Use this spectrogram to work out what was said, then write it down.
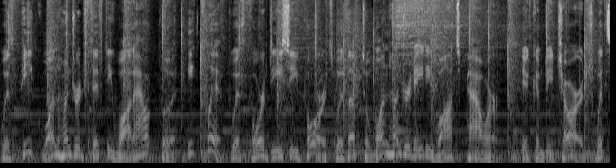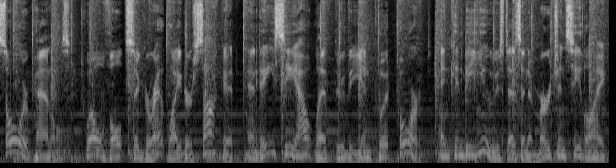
with peak 150 watt output, equipped with four DC ports with up to 180 watts power. It can be charged with solar panels, 12 volt cigarette lighter socket, and AC outlet through the input port, and can be used as an emergency light.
